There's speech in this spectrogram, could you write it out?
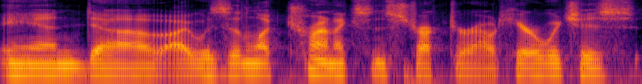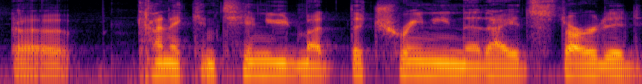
and uh, I was an electronics instructor out here, which is uh, kind of continued my, the training that I had started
